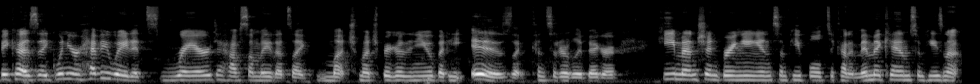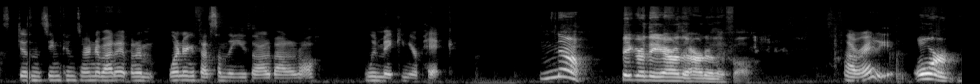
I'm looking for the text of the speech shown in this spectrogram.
Because like when you're heavyweight, it's rare to have somebody that's like much, much bigger than you, but he is like considerably bigger. He mentioned bringing in some people to kind of mimic him, so he's not doesn't seem concerned about it. But I'm wondering if that's something you thought about at all when making your pick. No, bigger they are, the harder they fall. Alrighty. Or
